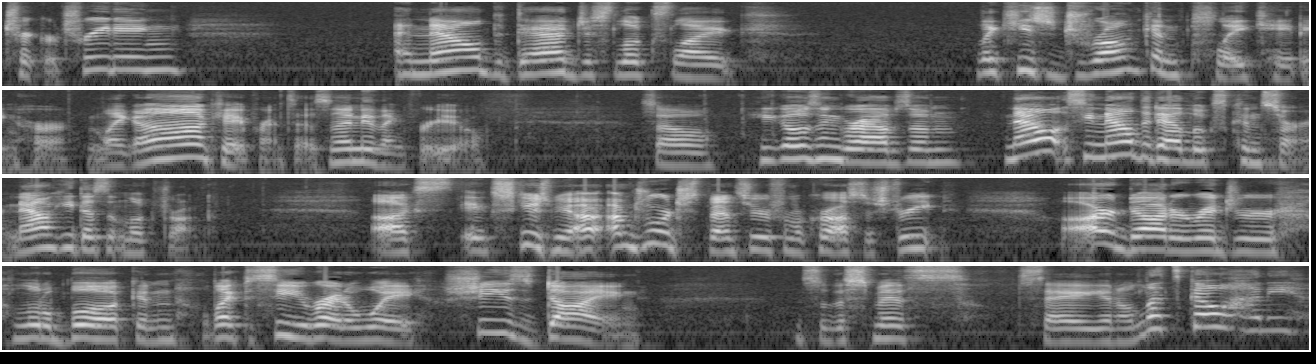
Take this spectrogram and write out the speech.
trick or treating, and now the dad just looks like like he's drunk and placating her. Like, okay, princess, anything for you. So he goes and grabs him. Now, see, now the dad looks concerned. Now he doesn't look drunk. Uh, ex excuse me, I'm George Spencer from across the street. Our daughter read your little book and would like to see you right away. She's dying. And so the Smiths say, you know, let's go, honey.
